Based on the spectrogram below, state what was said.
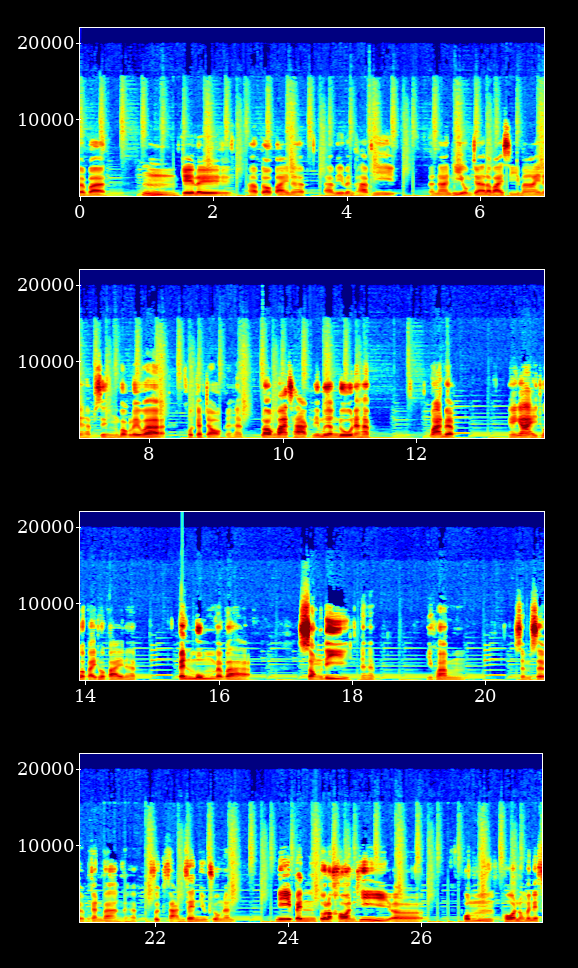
แบบว่า อืม เกเรภาพต่อไปนะครับ ภาพนี้เป็นภาพที่นานๆทีผมจะระบายสีไม้นะครับ ซึ่งบอกเลยว่าโคตรกระจอกนะครับ ลองวาดฉากในเมืองดูนะครับ วาดแบบ ง่ายๆ ทั่วไปทั่วไปนะครับ เป็นมุมแบบว่า 2D นะครับ มีความเสริมๆกันบ้างนะครับ ฝึกสารเส้นอยู่ช่วงนั้น นี่เป็นตัวละครที่ผมโพสต์ลงไปในเฟ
